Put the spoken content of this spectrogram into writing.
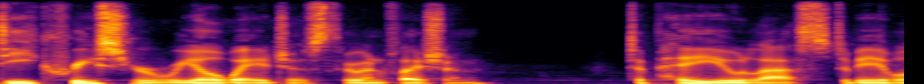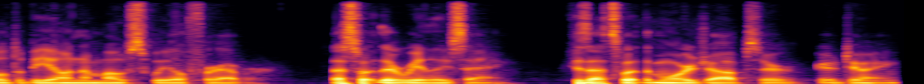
decrease your real wages through inflation to pay you less to be able to be on a mouse wheel forever. That's what they're really saying because that's what the more jobs are, are doing.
